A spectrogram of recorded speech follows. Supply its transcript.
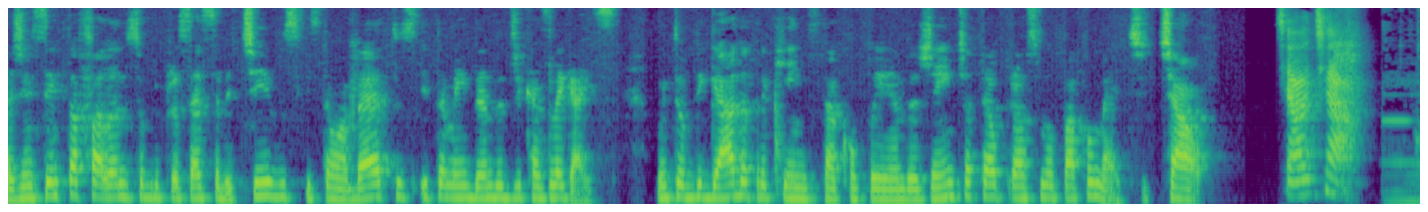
A gente sempre está falando sobre processos seletivos que estão abertos e também dando dicas legais. Muito obrigada para quem está acompanhando a gente. Até o próximo Papo Match. Tchau. Tchau, tchau.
